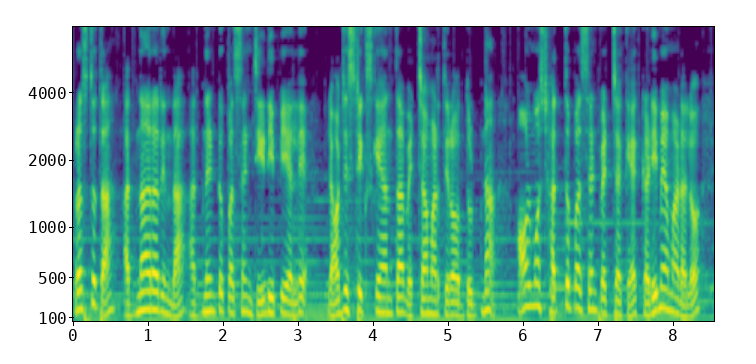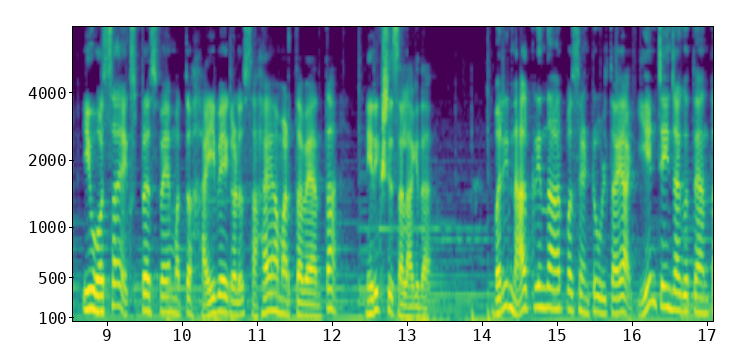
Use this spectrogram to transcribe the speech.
ಪ್ರಸ್ತುತ ಹದಿನಾರರಿಂದ ಹದಿನೆಂಟು ಪರ್ಸೆಂಟ್ ಜಿ ಡಿ ಪಿಯಲ್ಲಿ ಲಾಜಿಸ್ಟಿಕ್ಸ್ಗೆ ಅಂತ ವೆಚ್ಚ ಮಾಡ್ತಿರೋ ದುಡ್ಡನ್ನ ಆಲ್ಮೋಸ್ಟ್ ಹತ್ತು ಪರ್ಸೆಂಟ್ ವೆಚ್ಚಕ್ಕೆ ಕಡಿಮೆ ಮಾಡಲು ಈ ಹೊಸ ಎಕ್ಸ್ಪ್ರೆಸ್ ವೇ ಮತ್ತು ಹೈವೇಗಳು ಸಹಾಯ ಮಾಡ್ತವೆ ಅಂತ ನಿರೀಕ್ಷಿಸಲಾಗಿದೆ. ಬರೀ ನಾಲ್ಕರಿಂದ ಆರು ಪರ್ಸೆಂಟು ಉಳಿತಾಯ ಏನು ಚೇಂಜ್ ಆಗುತ್ತೆ ಅಂತ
